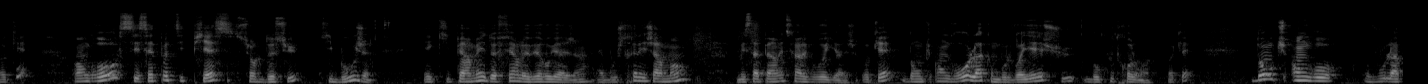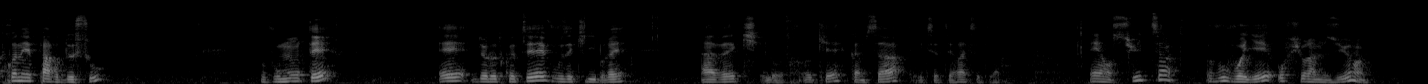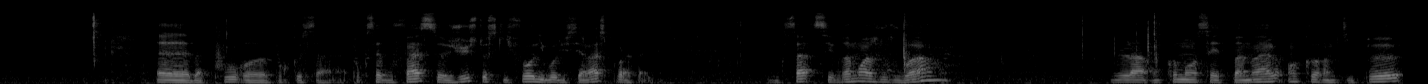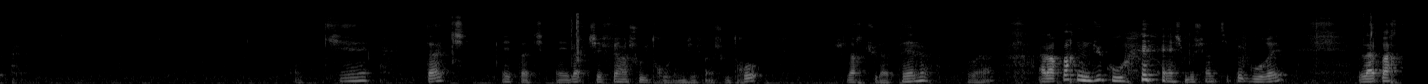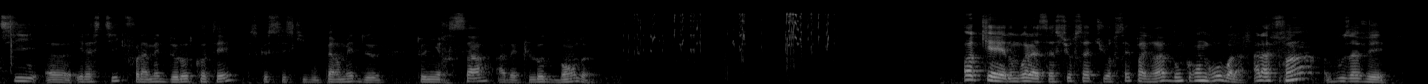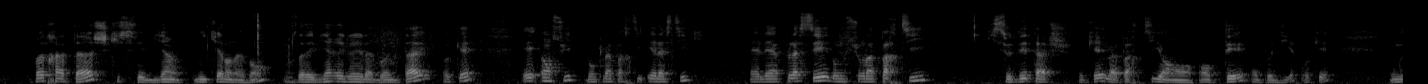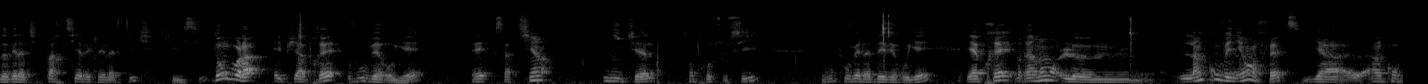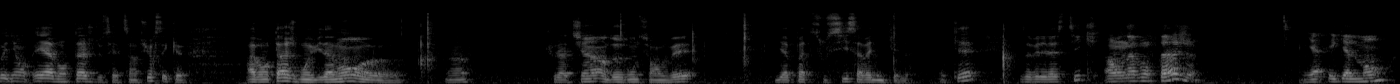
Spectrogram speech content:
Ok? En gros, c'est cette petite pièce sur le dessus qui bouge, et qui permet de faire le verrouillage. Hein. Elle bouge très légèrement, mais ça permet de faire le verrouillage. Ok? Donc en gros, là, comme vous le voyez, je suis beaucoup trop loin. Ok? Donc, en gros, vous la prenez par-dessous, vous montez, et de l'autre côté, vous équilibrez avec l'autre, ok Comme ça, etc., etc. Et ensuite, vous voyez au fur et à mesure, euh, bah, pour, euh, pour, que ça, pour que ça vous fasse juste ce qu'il faut au niveau du serrage pour la taille. Donc ça, c'est vraiment à vous de voir. Là, on commence à être pas mal, encore un petit peu. Tac, et tac. Et là, j'ai fait un chouille trop. Donc j'ai fait un chouille trop. Je la recule à peine. Voilà. Alors par contre, du coup, je me suis un petit peu gouré. La partie euh, élastique, il faut la mettre de l'autre côté. Parce que c'est ce qui vous permet de tenir ça avec l'autre bande. Ok, donc voilà, ça sursature, c'est pas grave. Donc en gros, voilà, à la fin, vous avez votre attache qui se fait bien nickel en avant. Vous avez bien réglé la bonne taille, ok? Et ensuite, donc la partie élastique, elle est à placer donc, sur la partie qui se détache, ok? La partie en, T, on peut dire, ok? Donc vous avez la petite partie avec l'élastique qui est ici. Donc voilà, et puis après, vous verrouillez et ça tient nickel, sans trop de soucis. Vous pouvez la déverrouiller. Et après, vraiment, l'inconvénient, en fait, il y a inconvénient et avantage de cette ceinture, c'est que, avantage, bon, évidemment, euh, hein, tu la tiens, en deux secondes c'est enlevé, il n'y a pas de souci, ça va nickel. Ok Vous avez l'élastique. En avantage, il y a également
